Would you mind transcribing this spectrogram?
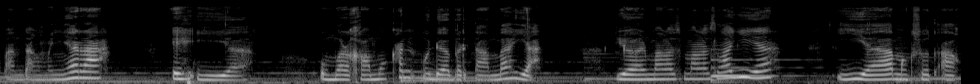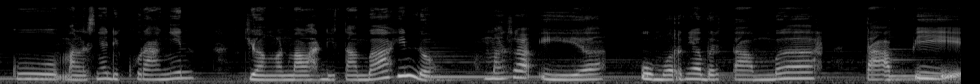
pantang menyerah. Eh iya. Umur kamu kan udah bertambah ya. Jangan malas-malas lagi ya Iya, maksud aku malesnya dikurangin, jangan malah ditambahin dong. Masa iya umurnya bertambah, tapi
